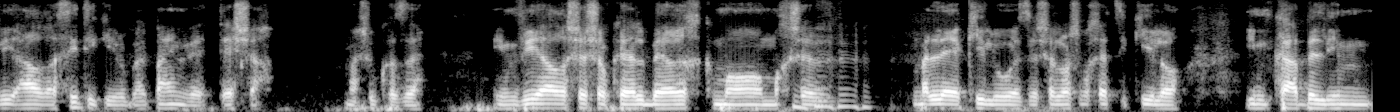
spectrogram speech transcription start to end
VR, עשיתי כאילו ב-2009, משהו כזה. עם VR ששוקל בערך כמו מחשב מלא, כאילו איזה שלוש וחצי קילו, עם כבלים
